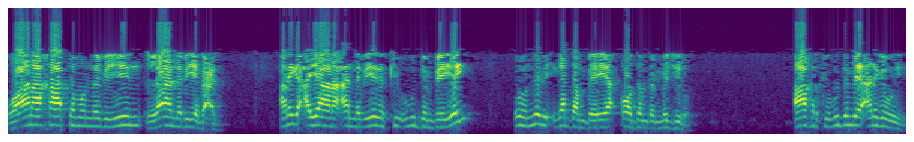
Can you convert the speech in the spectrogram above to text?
wa ana khatamu nabiyiin laa nabiya bacdi aniga ayaana a nebiyada kii ugu dambeeyey oo nebi iga dambeeya oo dambe ma jiro. Aakhirkii ugu dambeeya aniga wey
